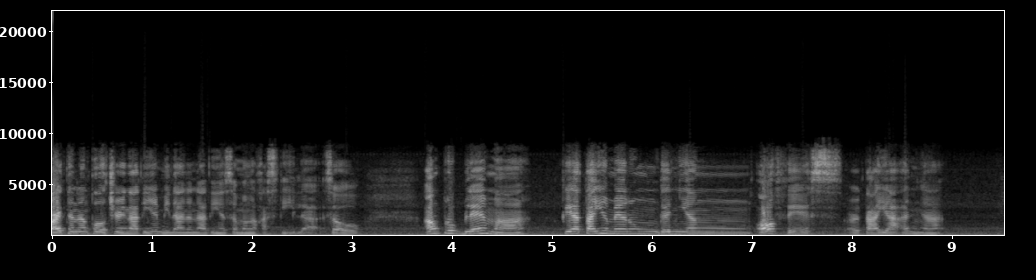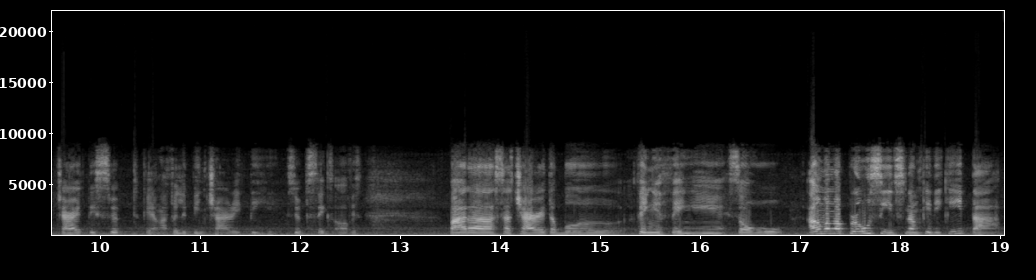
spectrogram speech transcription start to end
Part na ng culture natin yan, minana natin yan sa mga Kastila. So, ang problema, kaya tayo merong ganyang office or tayaan nga, charity sweep, kaya nga Philippine Charity, sweepstakes office, para sa charitable thingy-thingy. So, ang mga proceeds ng kinikita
